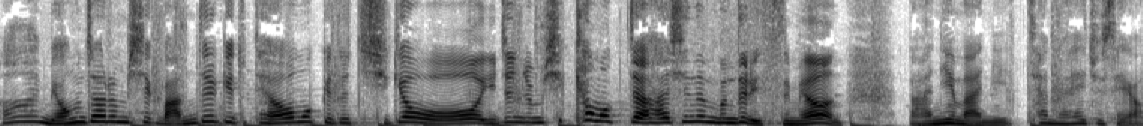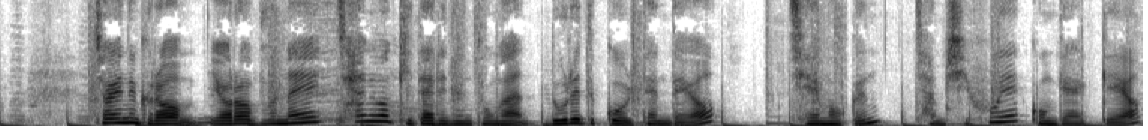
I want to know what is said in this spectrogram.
아, 명절 음식 만들기도 데워 먹기도 지겨워. 이젠 좀 시켜 먹자 하시는 분들 있으면 많이 많이 참여해 주세요. 저희는 그럼 여러분의 참여 기다리는 동안 노래 듣고 올 텐데요. 제목은 잠시 후에 공개할게요.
